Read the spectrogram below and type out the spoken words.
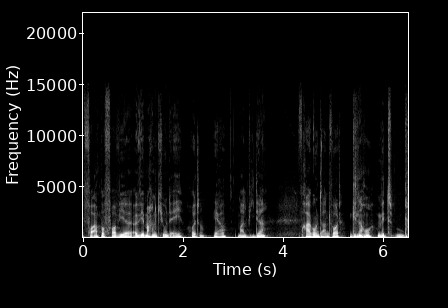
vorab, bevor wir, äh, wir machen QA heute, ja, mal wieder. Frage und Antwort. Genau, mit, pff,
